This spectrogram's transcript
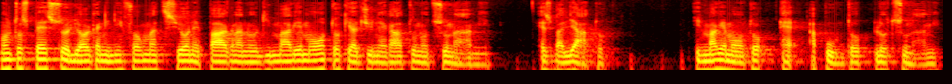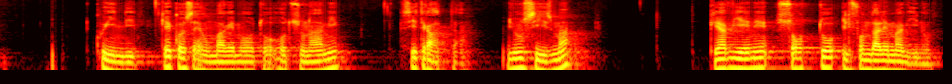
Molto spesso gli organi di informazione parlano di maremoto che ha generato uno tsunami. È sbagliato. Il maremoto è appunto lo tsunami. Quindi, che cos'è un maremoto o tsunami? Si tratta di un sisma che avviene sotto il fondale marino.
